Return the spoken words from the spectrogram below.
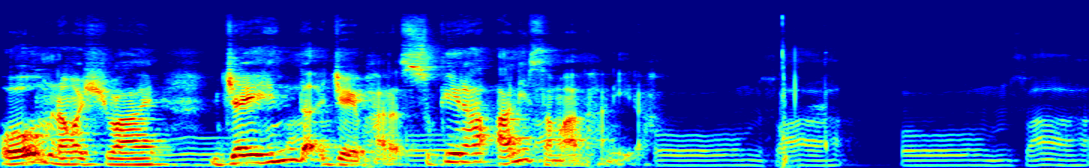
ओम नम शिवाय. जय हिंद जय भारत. सुखी राहा आणि समाधानी राहा. ओम स्वाहा. ओम स्वाहा.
